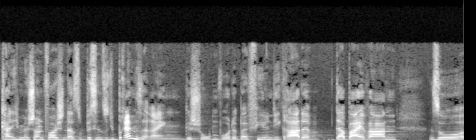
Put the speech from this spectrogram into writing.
kann ich mir schon vorstellen, dass so ein bisschen so die Bremse reingeschoben wurde bei vielen, die gerade dabei waren, so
